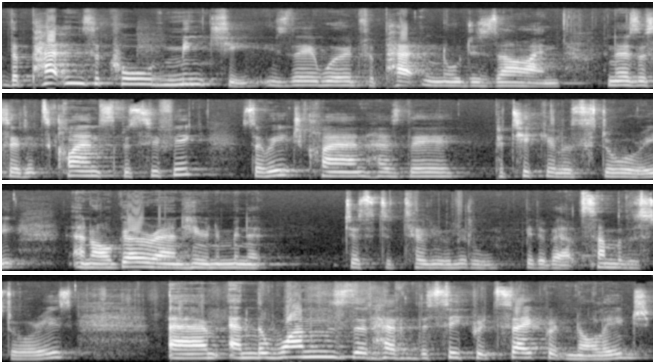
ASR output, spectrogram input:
the patterns are called miny'tji, is their word for pattern or design. And as I said, it's clan specific, so each clan has their particular story. And I'll go around here in a minute just to tell you a little bit about some of the stories. Um, and the ones that have the secret sacred knowledge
